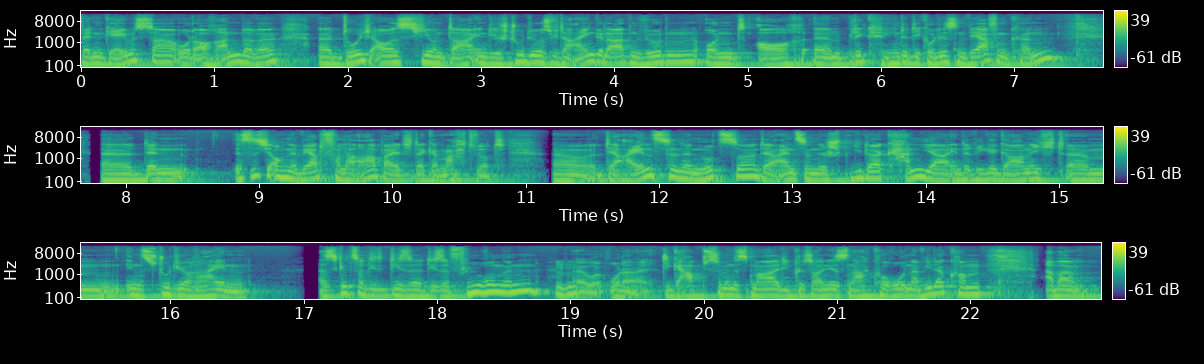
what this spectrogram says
wenn GameStar oder auch andere äh, durchaus hier und da in die Studios wieder eingeladen würden und auch äh, einen Blick hinter die Kulissen werfen können. Äh, denn es ist ja auch eine wertvolle Arbeit, die gemacht wird. Äh, der einzelne Nutzer, der einzelne Spieler kann ja in der Regel gar nicht ähm, ins Studio rein. Also es gibt so diese, diese, diese Führungen, mhm. äh, oder die gab es zumindest mal, die sollen jetzt nach Corona wiederkommen, aber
